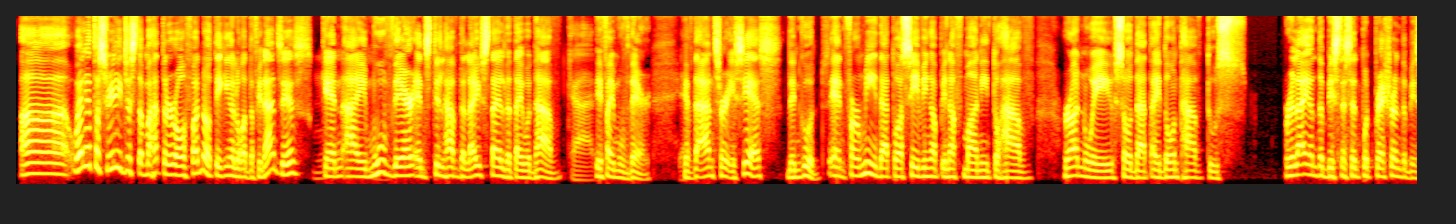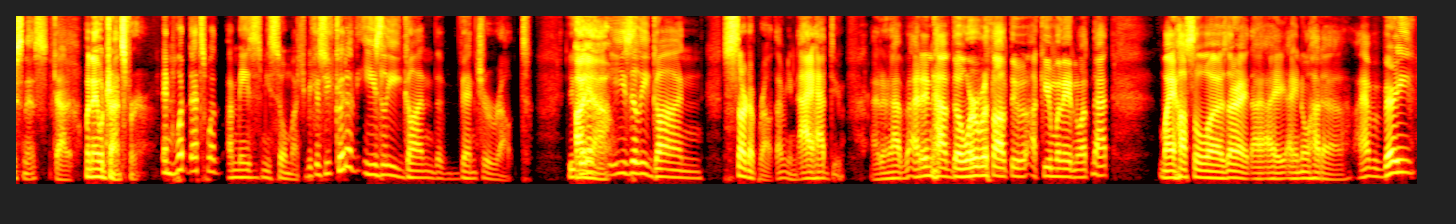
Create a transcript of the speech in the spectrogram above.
Uh well it was really just a matter of ano taking a look at the finances. Can I move there and still have the lifestyle that I would have if I move there? If the answer is yes, then good. And for me that was saving up enough money to have runway so that I don't have to s- rely on the business and put pressure on the business Got it. when I would transfer. And what that's what amazes me so much because you could have easily gone the venture route. You Ah, could have easily gone startup route. I mean, I had to. I didn't have I didn't have the wherewithal to accumulate and whatnot. My hustle was all right. I I, I know how to. I have a very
